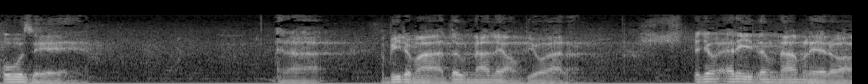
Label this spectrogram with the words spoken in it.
90အဲ့ဒါ အဘိဓမ္မာအသုံးနားလည်အောင်ပြောရတာဒါကြောင့်အဲ့ဒီသုံးနားမလဲတော့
